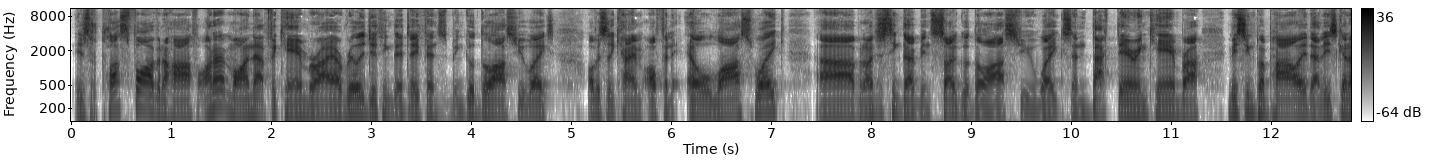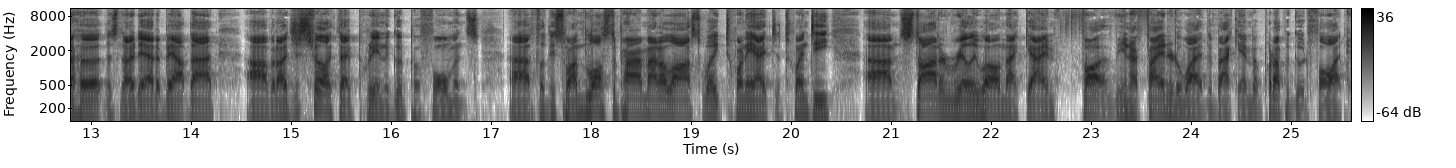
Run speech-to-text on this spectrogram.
is plus five and a half. I don't mind that for Canberra. I really do think their defense has been good the last few weeks. Obviously, came off an L last week, uh, but I just think they've been so good the last few weeks. And back there in Canberra, missing Papalii, that is going to hurt. There's no doubt about that. Uh, but I just feel like they put in a good performance uh, for this one. Lost to Parramatta last week, 28 to 20. Um, started really well in that game you know, faded away at the back end, but put up a good fight.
